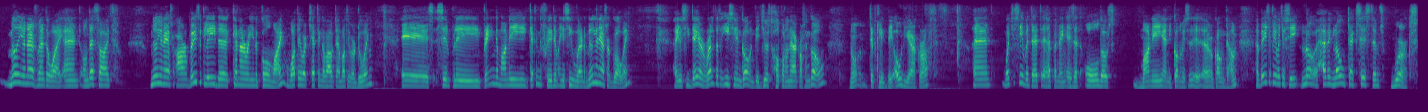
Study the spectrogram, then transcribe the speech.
Millionaires went away, and on that side, millionaires are basically the canary in the coal mine, what they were chatting about and what they were doing. Is simply bringing the money, getting the freedom, and you see where the millionaires are going. And you see they are relatively easy in going. They just hop on an aircraft and go. No, typically they own the aircraft. And what you see with that happening is that all those money and economies uh, are going down. And basically what you see, low, having low tax systems works.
